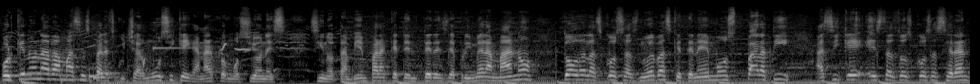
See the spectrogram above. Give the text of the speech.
Porque no nada más es para escuchar música y ganar promociones, sino también para que te enteres de primera mano todas las cosas nuevas que tenemos para ti. Así que estas dos cosas serán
